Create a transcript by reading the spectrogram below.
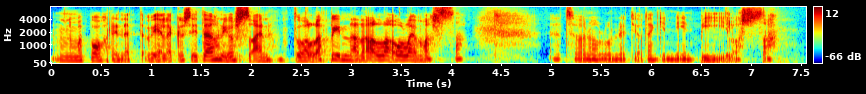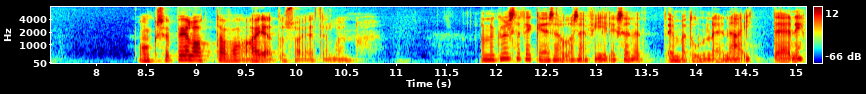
No mä pohdin, että vieläkö sitä on jossain tuolla pinnan alla olemassa. Että se on ollut nyt jotenkin niin piilossa. Onko se pelottava ajatus ajatella noin? No kyllä se tekee sellaisen fiiliksen, että en mä tunne enää itteeni.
